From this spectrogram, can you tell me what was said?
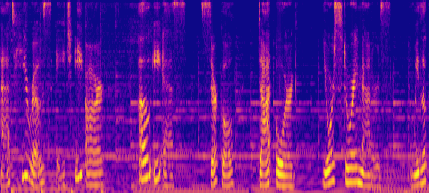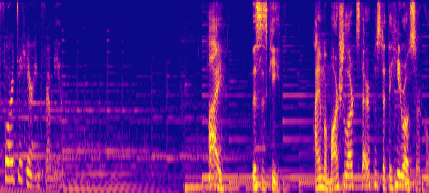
at heroes, H E R O E S, circle.org. Your story matters, and we look forward to hearing from you. Hi, this is Keith. I am a martial arts therapist at the Hero Circle,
